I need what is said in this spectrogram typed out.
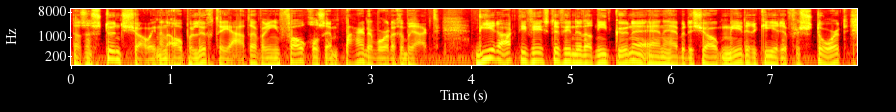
Dat is een stuntshow in een openluchttheater waarin vogels en paarden worden gebruikt. Dierenactivisten vinden dat niet kunnen en hebben de show meerdere keren verstoord.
